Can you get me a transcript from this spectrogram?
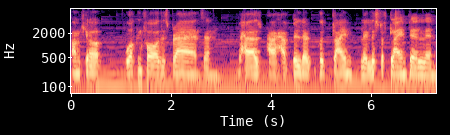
i'm here working for all these brands and has have built a good client like list of clientele and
